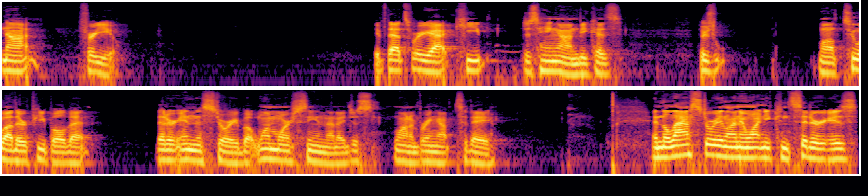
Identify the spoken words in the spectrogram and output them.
not for you. If that's where you're at, keep, just hang on because there's, well, two other people that, that are in this story, but one more scene that I just want to bring up today. And the last storyline I want you to consider is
